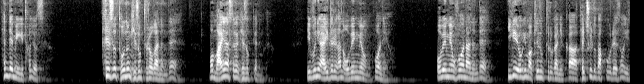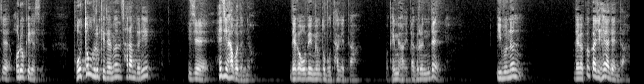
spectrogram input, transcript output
팬데믹이 터졌어요. 그래서 돈은 계속 들어가는데 뭐 마이너스가 계속 되는 거예요. 이분이 아이들을 한 500명 후원해요. 500명 후원하는데 이게 여기 막 계속 들어가니까 대출도 받고 그래서 이제 어렵게 됐어요. 보통 그렇게 되면 사람들이 이제 해지하거든요. 내가 500명도 못 하겠다. 100명 뭐 하겠다. 그러는데 이분은 내가 끝까지 해야 된다.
